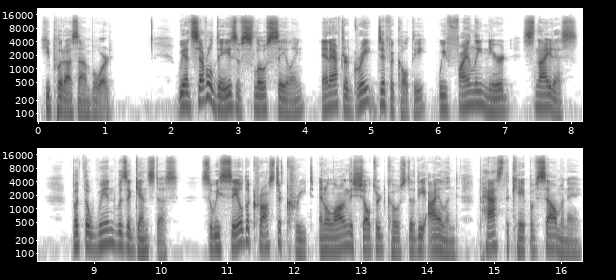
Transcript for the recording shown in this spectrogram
He put us on board. We had several days of slow sailing, and after great difficulty, we finally neared Cnidus. But the wind was against us, so we sailed across to Crete and along the sheltered coast of the island, past the Cape of Salmone.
